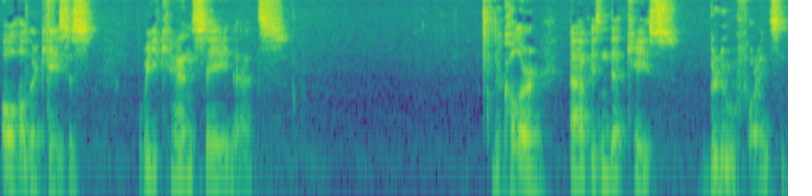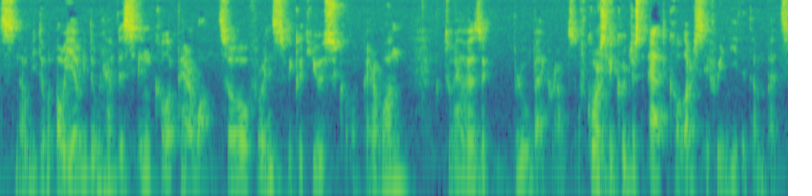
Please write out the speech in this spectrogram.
all other cases, we can say that the color um, is in that case blue, for instance. Now we don't, oh yeah, we do have this in color pair 1. So for instance, we could use color pair 1 to have as a blue background. Of course, we could just add colors if we needed them, but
